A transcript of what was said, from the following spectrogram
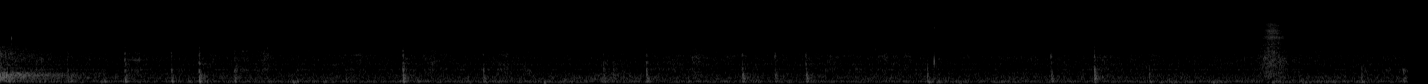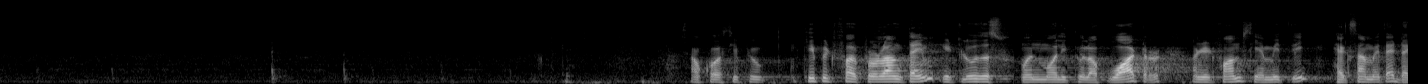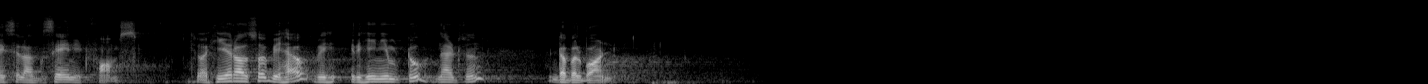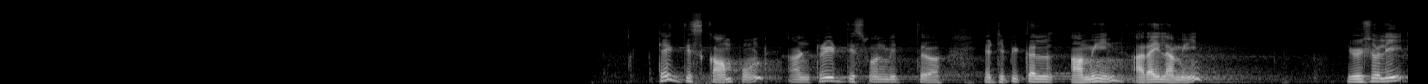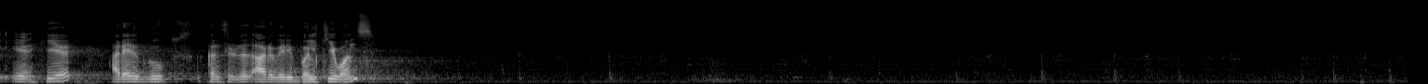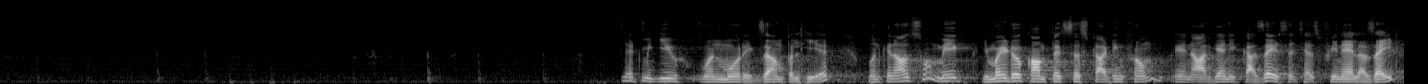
Of course, if you keep it for prolonged time it loses one molecule of water and it forms Me3 hexamethyl disiloxane it forms. So, here also we have rhenium to nitrogen double bond. Take this compound and treat this one with uh, a typical amine aryl amine. Usually uh, here aryl groups considered are very bulky ones Let me give one more example here. One can also make imido complexes starting from an organic azide such as phenyl azide.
